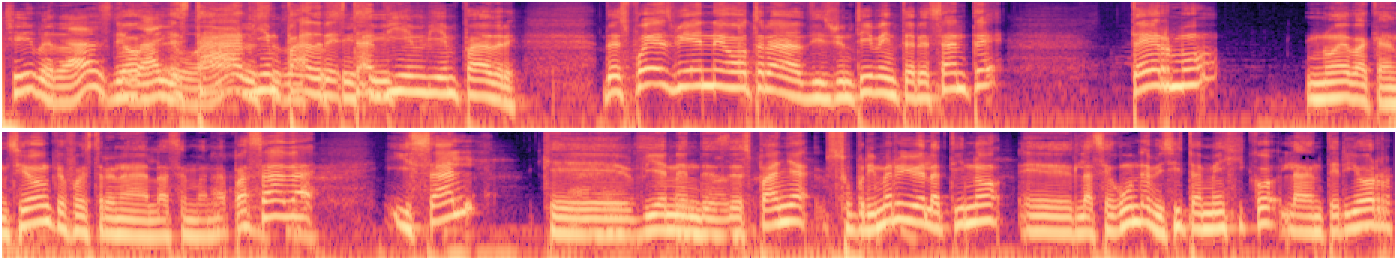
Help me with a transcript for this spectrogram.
Sí, ¿verdad? Es tu Yo- gallo, está ¿verdad? bien padre, rato, está sí. bien, bien padre. Después viene otra disyuntiva interesante. Termo, nueva canción que fue estrenada la semana pasada. Y Sal, que vienen desde España. Su primer Vive Latino, eh, la segunda visita a México. La anterior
